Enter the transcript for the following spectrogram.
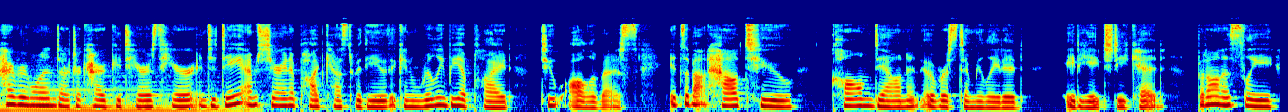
Hi everyone, Dr. Kyra Gutierrez here, and today I'm sharing a podcast with you that can really be applied to all of us. It's about how to calm down an overstimulated ADHD kid. But honestly,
